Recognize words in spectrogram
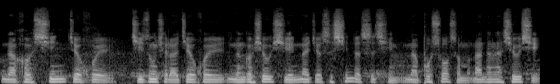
然后心就会集中起来，就会能够休息，那就是心的事情。那不说什么，那让他休息，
